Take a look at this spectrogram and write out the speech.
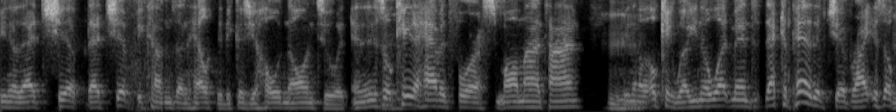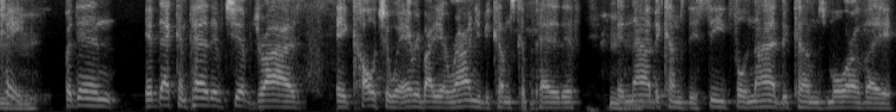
you know, that chip, that chip becomes unhealthy because you're holding on to it. And it's mm-hmm. okay to have it for a small amount of time. Mm-hmm. You know, okay, well, you know what, man, that competitive chip, right? It's okay. Mm-hmm. But then if that competitive chip drives a culture where everybody around you becomes competitive mm-hmm. and now it becomes deceitful now it becomes more of a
